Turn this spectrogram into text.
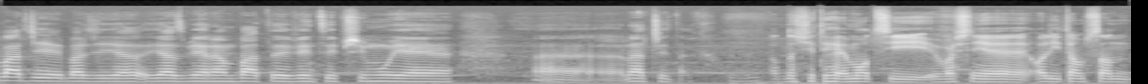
Bardziej, bardziej ja, ja zbieram baty, więcej przyjmuję, e, raczej tak. Odnośnie tych emocji, właśnie Oli Thompson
